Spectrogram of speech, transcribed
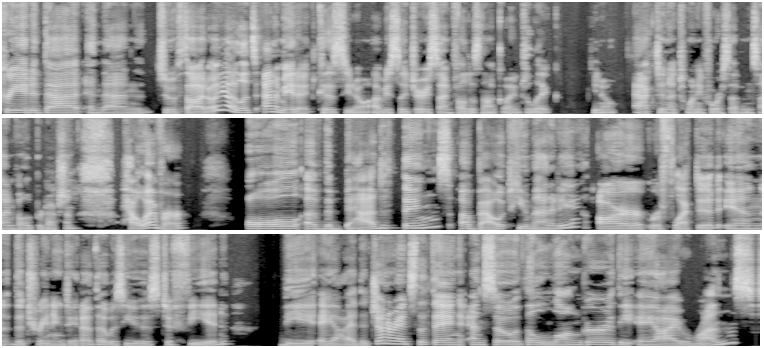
created that and then to have thought, oh yeah, let's animate it. Cause, you know, obviously Jerry Seinfeld is not going to like, you know, act in a 24 seven Seinfeld production. However, all of the bad things about humanity are reflected in the training data that was used to feed the AI that generates the thing. And so the longer the AI runs,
